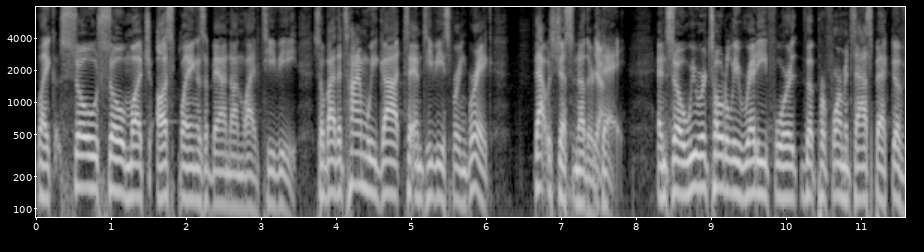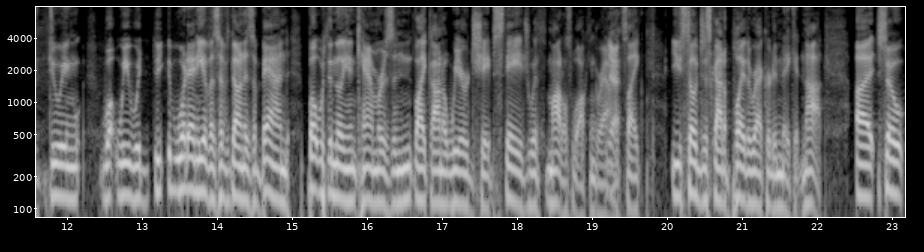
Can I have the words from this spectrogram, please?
like so so much us playing as a band on live TV. So by the time we got to MTV Spring Break, that was just another Yeah. day. And so we were totally ready for the performance aspect of doing what we would, what any of us have done as a band, but with a million cameras and like on a weird shaped stage with models walking around. Yeah. It's like you still just got to play the record and make it knock. Uh, so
